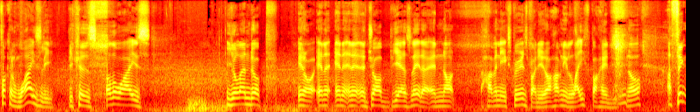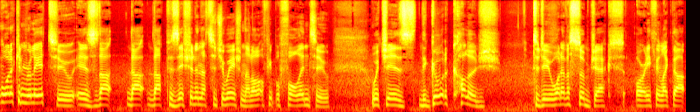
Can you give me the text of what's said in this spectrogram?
fucking wisely, because otherwise, you'll end up, you know, in a, in a, in a job years later and not have any experience behind you, don't have any life behind you. You know? I think what I can relate to is that that that position and that situation that a lot of people fall into, which is they go to college to do whatever subject or anything like that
